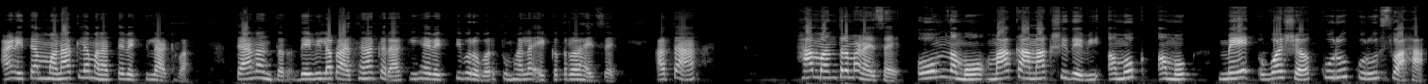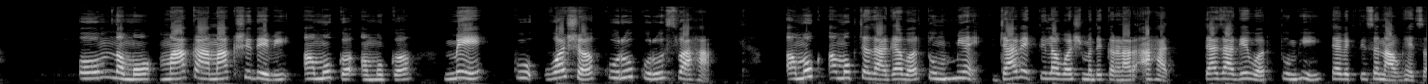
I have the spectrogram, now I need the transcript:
आणि त्या मनातल्या मनात त्या व्यक्तीला आठवा. त्यानंतर देवीला प्रार्थना करा की ह्या व्यक्तीबरोबर तुम्हाला एकत्र राहायचं आहे आता हा मंत्र म्हणायचा आहे. ओम नमो मा कामाक्षी देवी अमुक अमुक मे वश कुरु कुरु स्वाहा. ओम नमो मा कामाक्षी देवी अमुक अमुक मे कु वश कुरु कुरु स्वाहा. अमुक अमुकच्या जाग्यावर तुम्ही ज्या व्यक्तीला वशमध्ये करणार आहात त्या जागेवर तुम्ही त्या व्यक्तीचं नाव घ्यायचं.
